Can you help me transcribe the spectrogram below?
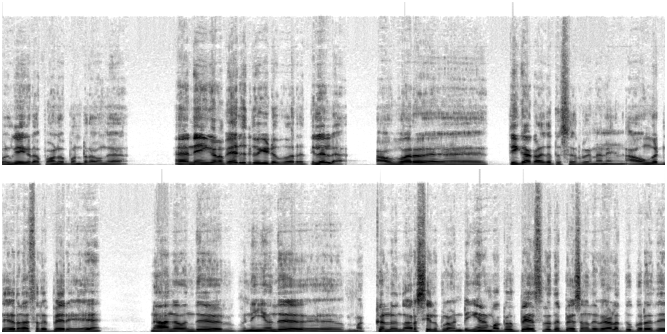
கொள்கைகளை ஃபாலோ பண்ணுறவங்க நீங்களும் வேலு தூக்கிட்டு போகிறது இல்லை இல்லை. அவர் தீகா கழகத்தை சொல்கிறேன் நான். அவங்ககிட்ட இருந்த சில பேர் நாங்கள் வந்து நீங்கள் வந்து மக்கள் வந்து அரசியலுக்குள்ள வந்துட்டீங்க. மக்கள் பேசுகிறத பேசுங்க இந்த வேலை தூக்குறது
